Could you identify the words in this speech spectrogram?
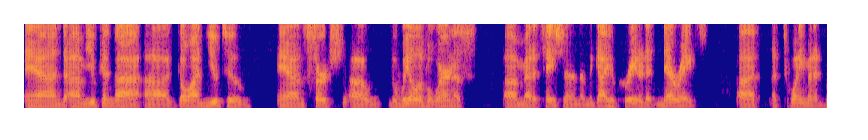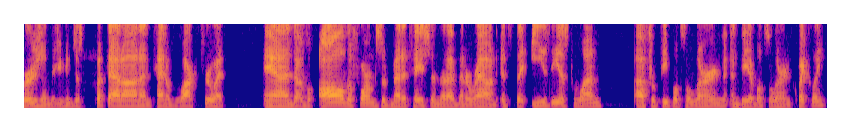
And um, you can uh, uh, go on YouTube and search uh, the Wheel of Awareness uh, meditation. And the guy who created it narrates uh, a 20 minute version that you can just put that on and kind of walk through it. And of all the forms of meditation that I've been around, it's the easiest one uh, for people to learn and be able to learn quickly.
